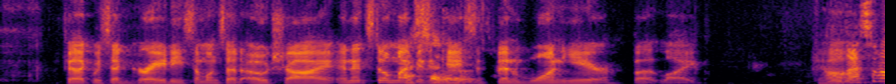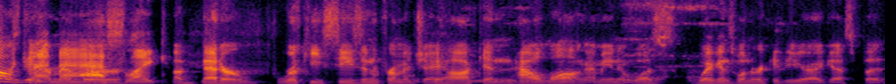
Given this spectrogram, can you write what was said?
I feel like we said Gradey. Someone said Ochai, and it still might I be the case. It's been one year, but like, God, well, that's what I was going to ask. Like a better rookie season from a Jayhawk, and how long? I mean, it was Wiggins won Rookie of the Year, I guess, but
